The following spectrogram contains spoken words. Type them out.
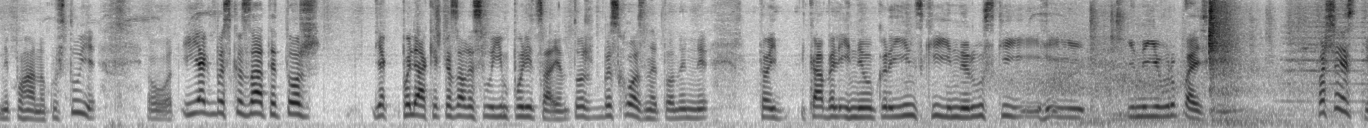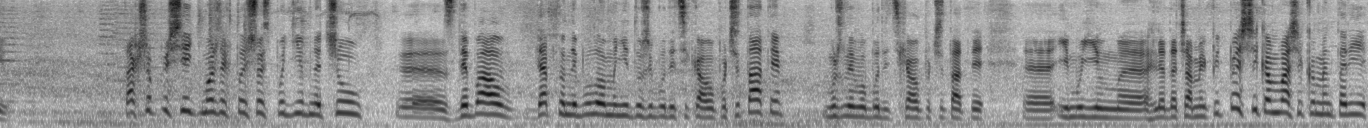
непогано коштує. От. І як би сказати, тож, як поляки казали своїм поліцаям, то ж безхозне, то не, не той кабель і не український, і не русський, і, і, і не європейський. Фашистів. Так що пишіть, може хтось щось подібне чув, здибав, де б то не було, мені дуже буде цікаво почитати. Можливо, буде цікаво почитати е, і моїм е, глядачам і підписчикам ваші коментарі.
